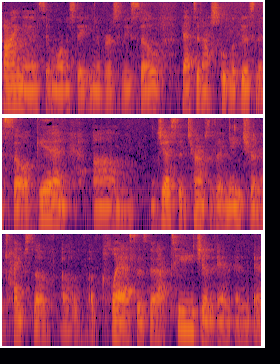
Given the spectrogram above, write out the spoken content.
finance at Morgan State University. So that's in our School of Business. So again, um, just in terms of the nature and the types of, of, of classes that I teach and, and, and, and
